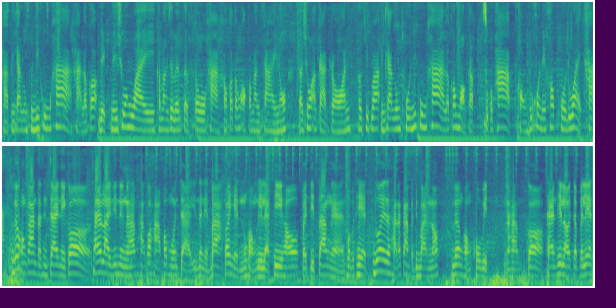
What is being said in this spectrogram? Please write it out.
ค่ะ เป็นการลงทุนที่คุ้มค่าค่ะ แล้วก็เด็กในช่วงวัยกำลังเจริญเติบโตค่ะ เขาก็ต้องออกกำลังกายเนาะแล้วช่วงอากาศร้อน ก็คิดว่าเป็นการลงทุนที่คุ้มค่า แล้วก็เหมาะกับสุขภาพของทุกคนในครอบครัวด้วยค่ะ เรื่องของการตัดสินใจนี่ก็ใช้เวลานิดนึงนะครับก็หาข้อมูลจากอินเทอร์เน็ตบ้างก็เห็นของรีแลกที่เขาไปติดตั้งเนี่ยทั่วประเทศด้วยสถานการณ์ปัจจุบันเนาะเรื่องของโควิดนะครับก็แทนที่เราจะไปเล่น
